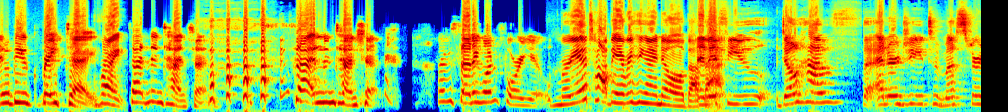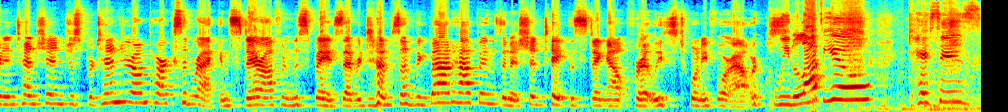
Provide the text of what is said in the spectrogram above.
It'll be a great day. Right. Set an intention. Set an intention. I'm setting one for you. Maria taught me everything I know about And that. if you don't have the energy to muster an intention, just pretend you're on Parks and Rec and stare off into space every time something bad happens, and it should take the sting out for at least 24 hours. We love you. Kisses.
